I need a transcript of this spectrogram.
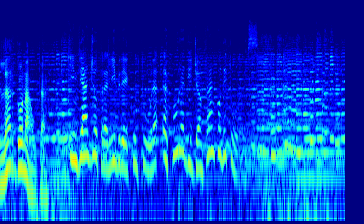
L'Argonauta. In viaggio tra libri e cultura a cura di Gianfranco De Torres.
